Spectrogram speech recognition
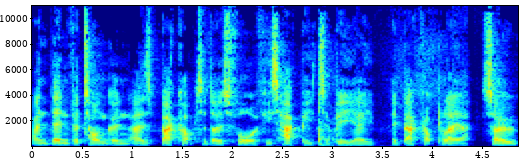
and then Vertonghen as backup to those four if he's happy to be a, a backup player. So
